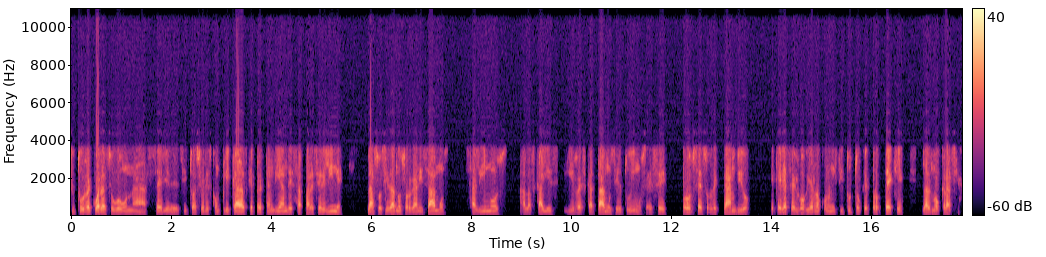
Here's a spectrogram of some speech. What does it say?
si tú recuerdas, hubo una serie de situaciones complicadas que pretendían desaparecer el INE. La sociedad nos organizamos, salimos a las calles y rescatamos y detuvimos ese proceso de cambio que quería hacer el gobierno con un instituto que protege la democracia.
